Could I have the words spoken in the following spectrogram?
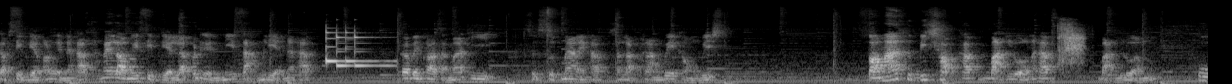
กับ10เหรียญคนอื่นนะครับทำให้เรามี10เหรียญแล้วคนอื่นมี3เหรียญนะครับ ก็เป็นความสามารถที่สุดๆมากเลยครับสำหรับพลังเวทของวิชต่อมาคือบิชอปครับบาทหลวงนะครับ บาทหลวงผู้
